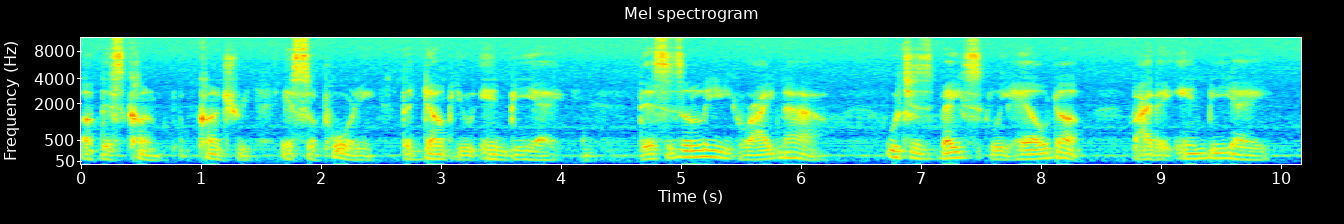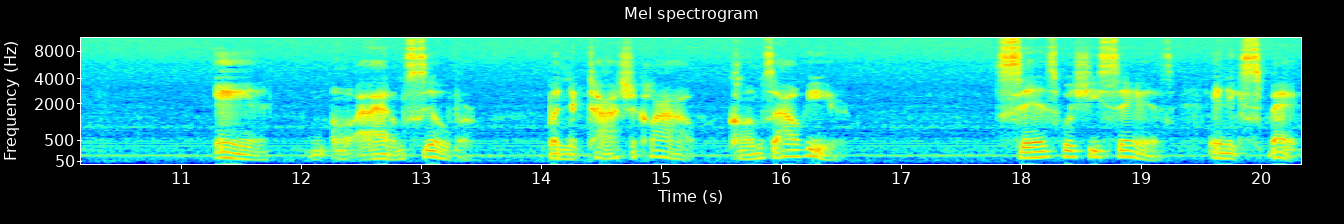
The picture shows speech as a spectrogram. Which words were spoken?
of this country is supporting the WNBA. This is a league right now which is basically held up by the NBA and uh, Adam Silver. But Natasha Cloud comes out here, says what she says, and expect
